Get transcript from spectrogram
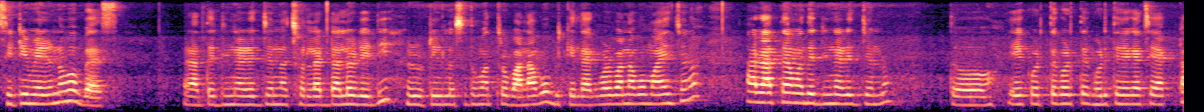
সিটি মেরে নেব, ব্যাস। রাতে ডিনারের জন্য ছোলার ডালও রেডি রুটিগুলো শুধুমাত্র বানাবো, বিকেলে একবার বানাবো মায়ের জন্য, আর রাতে আমাদের ডিনারের জন্য। তো এই করতে করতে ঘড়িতে হয়ে গেছে একটা,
